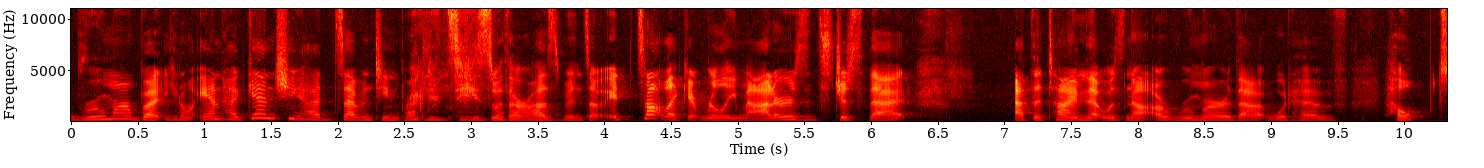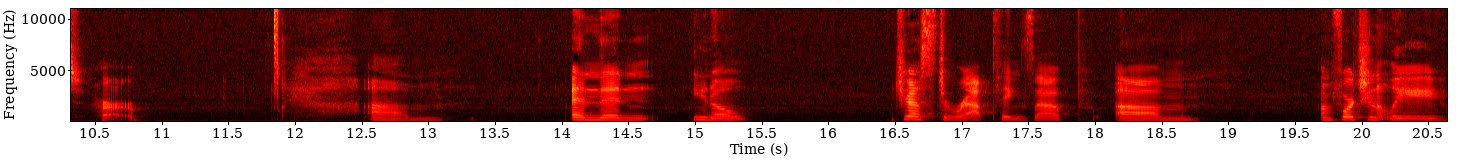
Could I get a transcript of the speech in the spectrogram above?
rumor but you know anne again she had 17 pregnancies with her husband so it's not like it really matters. It's just that at the time that was not a rumor that would have helped her. Um and then you know just to wrap things up um unfortunately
